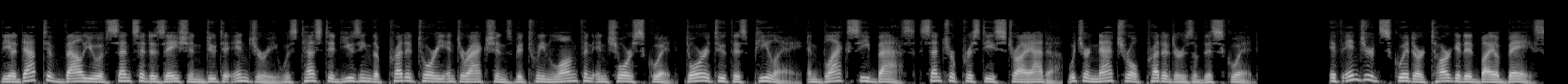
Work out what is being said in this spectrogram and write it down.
the adaptive value of sensitization due to injury was tested using the predatory interactions between longfin inshore squid and black sea bass which are natural predators of this squid. If injured squid are targeted by a base,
